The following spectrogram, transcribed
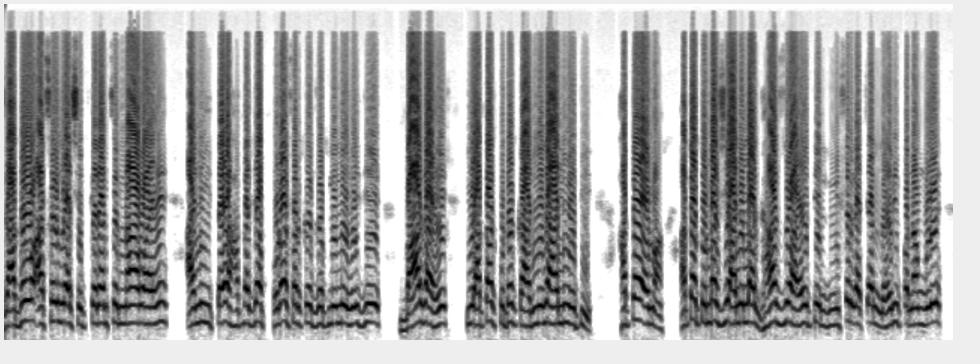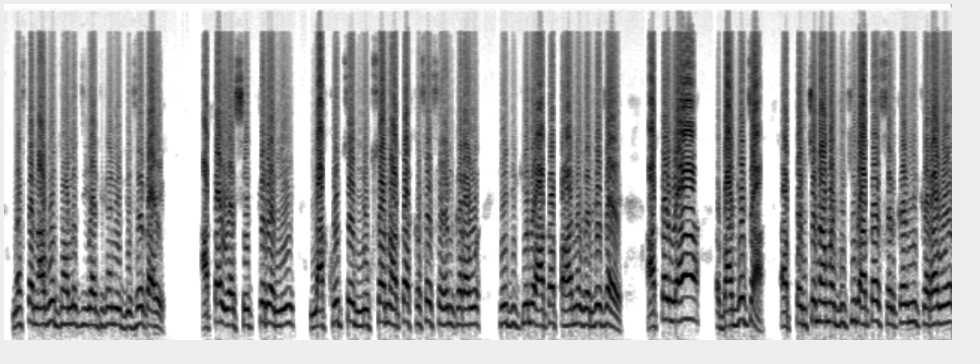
जाधव असं या शेतकऱ्यांचं नाव आहे आणि तळ हाताच्या फोडासारखं जपलेले हे जे बाग आहे ती आता कुठं काढणीला आली होती. हाता आता तोंडाशी आलेला घास जो आहे ते निसर्गाच्या लहरीपणामुळे नसता नाबूद झाल्याचे या ठिकाणी दिसत आहे. आता या शेतकऱ्यांनी लाखोचं नुकसान आता कसं सहन करावं हे देखील आता पाहणं गरजेचं आहे. आता या बागेचा पंचनामा देखील आता सरकारने करावं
